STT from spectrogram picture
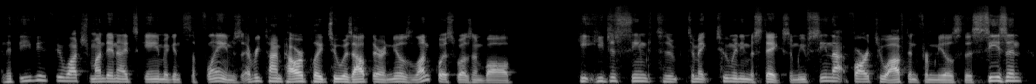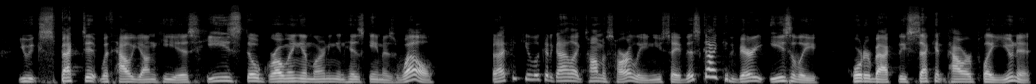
And if even if you watch Monday night's game against the Flames, every time power play two was out there and Nils Lundkvist was involved, he he just seemed to to make too many mistakes, and we've seen that far too often from Nils this season. You expect it with how young he is. He's still growing and learning in his game as well. But I think you look at a guy like Thomas Harley and you say this guy could very easily quarterback the second power play unit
